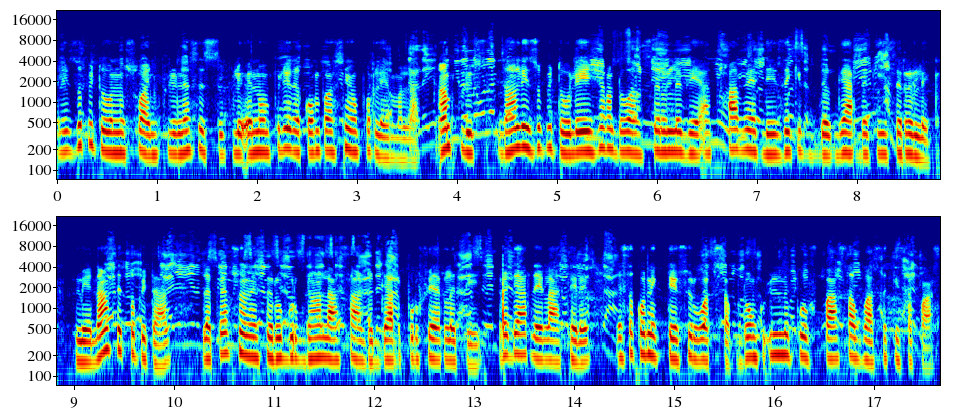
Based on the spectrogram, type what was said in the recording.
Les hôpitaux ne soignent plus, n'assistent plus et n'ont plus de compassion pour les malades. En plus, dans les hôpitaux, les gens doivent se relever à travers des équipes de garde qui se relèvent. Mais dans cet hôpital, le personnel se regroupe dans la salle de garde pour faire le thé, regarder la télé et se connecter sur WhatsApp. Donc, ils ne peuvent pas savoir ce qui se passe.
